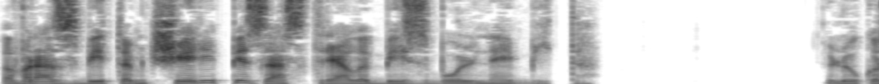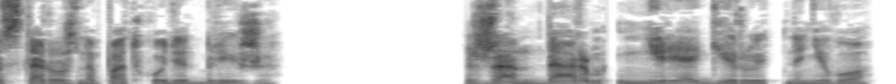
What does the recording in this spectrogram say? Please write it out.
В разбитом черепе застряла бейсбольная бита. Люк осторожно подходит ближе. Жандарм не реагирует на него —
